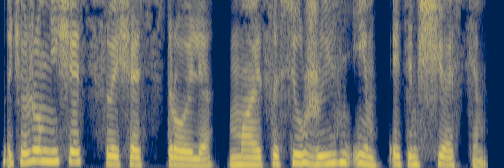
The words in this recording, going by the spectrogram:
На чужом несчастье свое счастье строили. Мается всю жизнь им, этим счастьем».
